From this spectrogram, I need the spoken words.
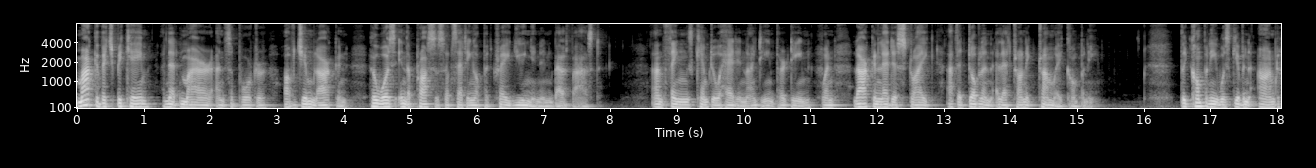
Markievicz became an admirer and supporter of Jim Larkin, who was in the process of setting up a trade union in Belfast and things came to a head in 1913 when Larkin led a strike at the Dublin Electronic Tramway Company. The company was given armed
